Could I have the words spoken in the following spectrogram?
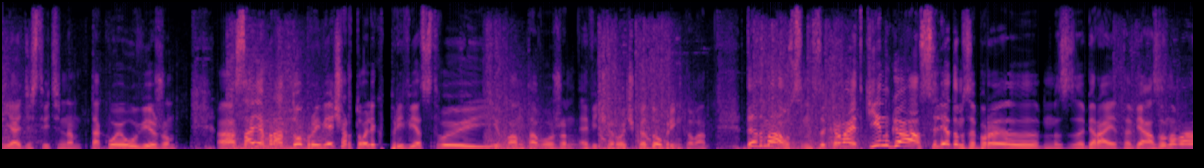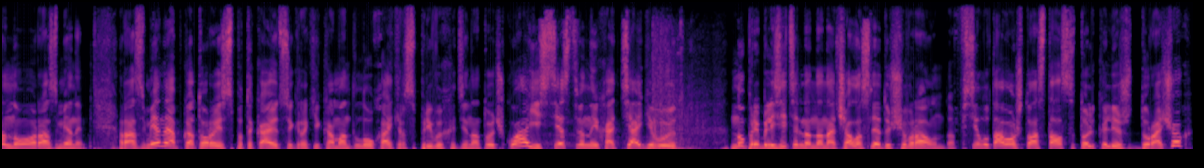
я действительно такое увижу. А, Саня, брат, добрый вечер, Толик, приветствую, и вам того же вечерочка добренького. Дедмаус закрывает Кинга, следом забр забирает вязаного, но размены. Размены, об которые спотыкаются игроки команды Low при выходе на точку А, естественно, их оттягивают ну, приблизительно на начало следующего раунда. В силу того, что остался только лишь дурачок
